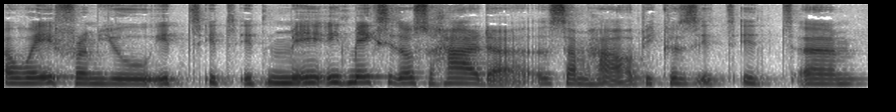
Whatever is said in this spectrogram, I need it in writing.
away from you. It it it it makes it also harder somehow because it it um,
